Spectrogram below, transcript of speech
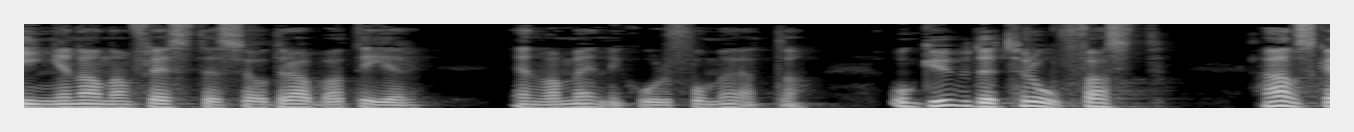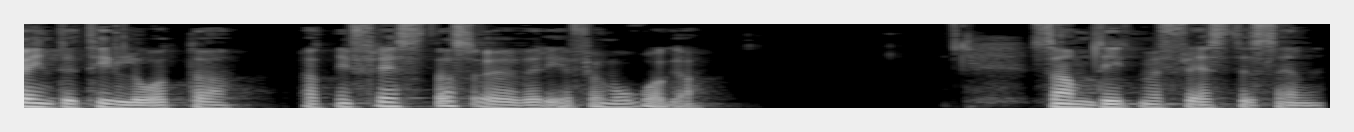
Ingen annan frestelse har drabbat er än vad människor får möta. Och Gud är trofast. Han ska inte tillåta att ni frestas över er förmåga. Samtidigt med frestelsen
